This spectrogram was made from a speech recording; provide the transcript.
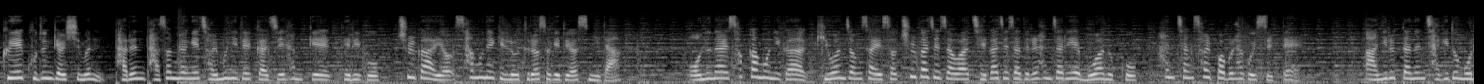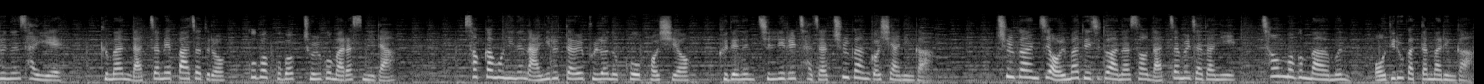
그의 굳은 결심은 다른 다섯 명의 젊은이들까지 함께 데리고 출가하여 사문의 길로 들어서게 되었습니다. 어느 날 석가모니가 기원정사에서 출가 제자와 제가 제자들을 한자리에 모아놓고 한창 설법을 하고 있을 때 아니루따는 자기도 모르는 사이에 그만 낮잠에 빠져들어 꾸벅꾸벅 졸고 말았습니다. 석가모니는 아니루따를 불러놓고 버시어 그대는 진리를 찾아 출가한 것이 아닌가. 출가한 지 얼마 되지도 않아서 낮잠을 자다니 처음 먹은 마음은 어디로 갔단 말인가.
